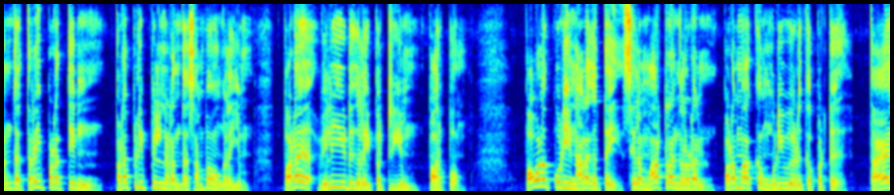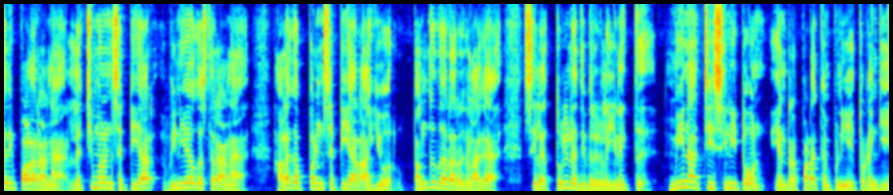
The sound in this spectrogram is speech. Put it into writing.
அந்த திரைப்படத்தின் படப்பிடிப்பில் நடந்த சம்பவங்களையும் பட வெளியீடுகளை பற்றியும் பார்ப்போம். பவளக்கொடி நாடகத்தை சில மாற்றங்களுடன் படமாக்க முடிவு எடுக்கப்பட்டு தயாரிப்பாளரான லட்சுமணன் செட்டியார் விநியோகஸ்தரான அழகப்பன் செட்டியார் ஆகியோர் பங்குதாரர்களாக சில தொழிலதிபர்களை இணைத்து மீனாட்சி சினி டோன் என்ற பட கம்பெனியை தொடங்கி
